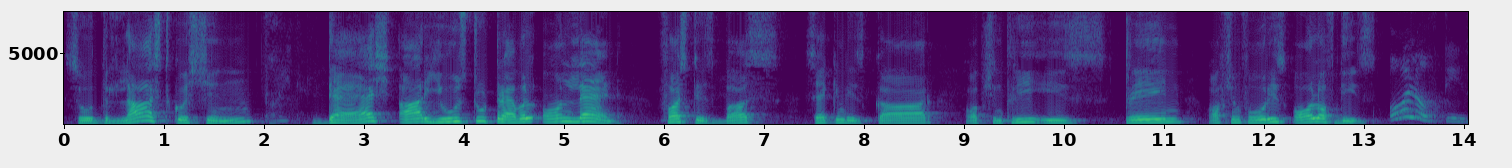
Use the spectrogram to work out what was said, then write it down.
So the last question dash are used to travel on land. First is bus second is car option three is train option four is all of these all of these.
